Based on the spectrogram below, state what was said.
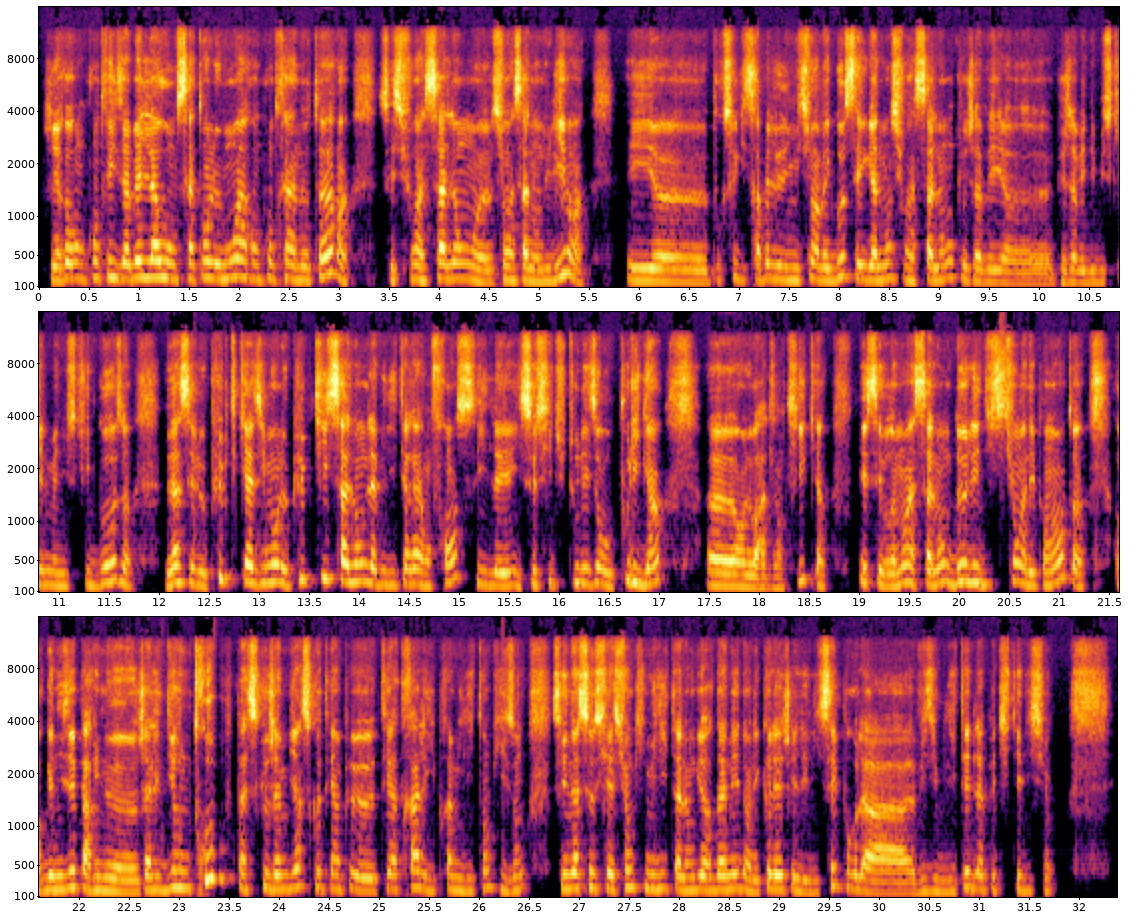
J'ai rencontré Isabelle là où on s'attend le moins à rencontrer un auteur. C'est sur un salon, sur un salon du livre. Et euh, pour ceux qui se rappellent de l'émission avec Gauze, c'est également sur un salon que j'avais euh, que j'avais débusqué le manuscrit de Gauze. Là, c'est le plus quasiment le plus petit salon de la vie littéraire en France. Il, se situe tous les ans au Pouliguen, euh, en Loire-Atlantique, et c'est vraiment un salon de l'édition indépendante organisé par une, j'allais dire une troupe, parce que j'aime bien ce côté un peu théâtral et hyper militant qu'ils ont. C'est une association qui milite à longueur d'année dans les collèges et les lycées pour la visibilité de la petite édition.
